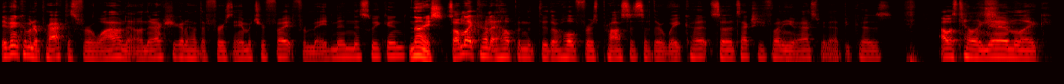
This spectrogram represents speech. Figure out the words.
they've been coming to practice for a while now and they're actually gonna have the first amateur fight for Maidman this weekend. Nice. So I'm like kind of helping them through their whole first process of their weight cut. So it's actually funny you asked me that because I was telling them like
